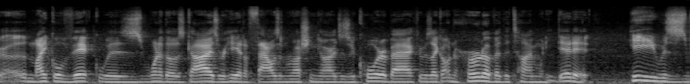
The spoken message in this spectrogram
uh, Michael Vick was one of those guys where he had a thousand rushing yards as a quarterback. It was like unheard of at the time when he did it. He was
